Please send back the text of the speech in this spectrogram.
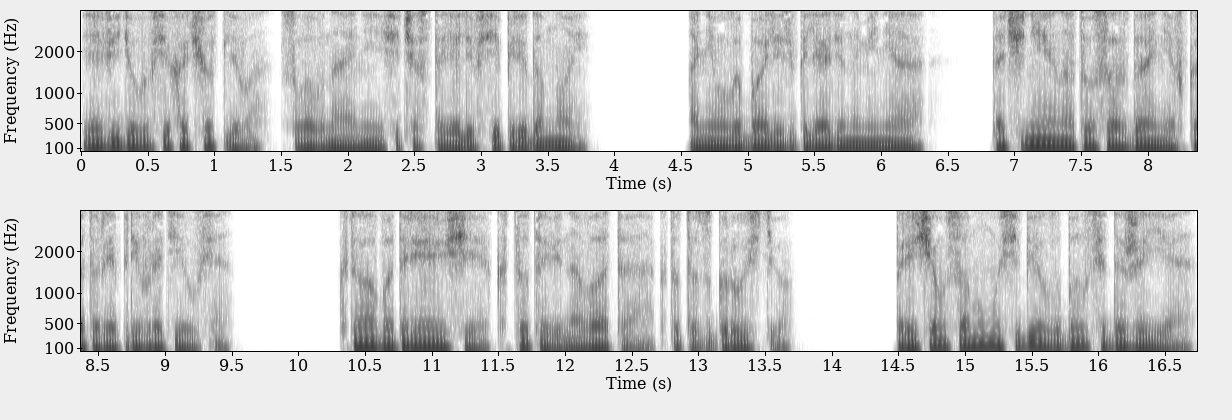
Я видел всех отчетливо, словно они сейчас стояли все передо мной. Они улыбались, глядя на меня, точнее на то создание, в которое я превратился. Кто ободряющий, кто-то виноват, а кто-то с грустью. Причем самому себе улыбался даже я.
